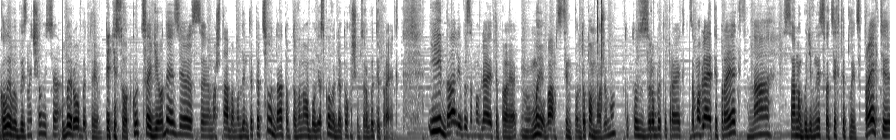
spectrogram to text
Коли ви визначилися, ви робите п'ятісотку. Це геодезія з масштабом 1 до 500, да, тобто воно обов'язково для того, щоб зробити проект. І далі ви замовляєте проект. Ми вам з цим допоможемо, тобто зробити проект. Замовляєте проект на саме будівництво цих теплиць. В проєкті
